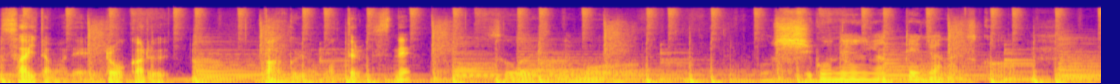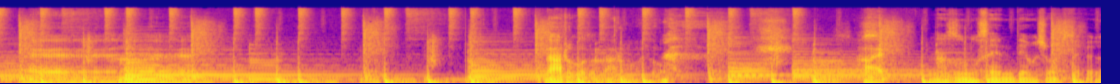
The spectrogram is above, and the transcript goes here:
埼玉でローカル番組を持ってるんですね。そうですねもうもう45年やってんじゃないですかなるほどなるほど。はい。謎の宣伝をしましたけど。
